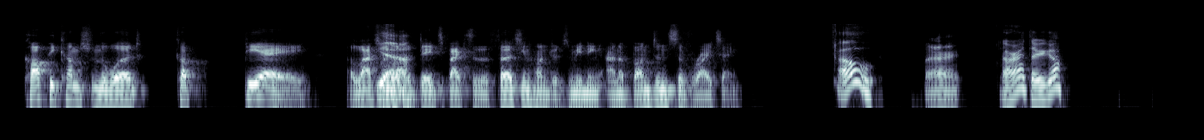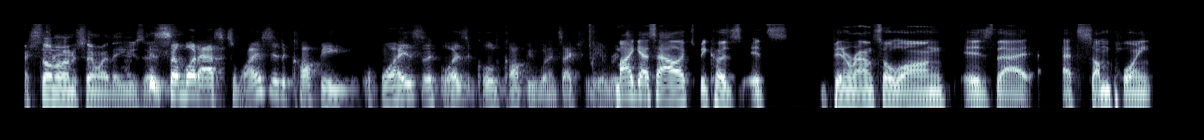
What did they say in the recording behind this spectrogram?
Copy comes from the word copiere, a Latin Yeah. word that dates back to the 1300s, meaning an abundance of writing. Oh, All right. all right. There you go. I still don't understand why they use it. Someone asks, "Why is it a copy? Why is it? Why is it called copy when it's actually original?" My guess, Alex, because it's been around so long, is that at some point,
